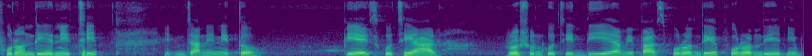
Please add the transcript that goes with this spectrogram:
ফুরন দিয়ে নিচ্ছি। জানেনই তো, পেঁয়াজ কুচি আর রসুন কুচি দিয়ে আমি পাঁচ ফোড়ন দিয়ে ফোড়ন দিয়ে নিব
